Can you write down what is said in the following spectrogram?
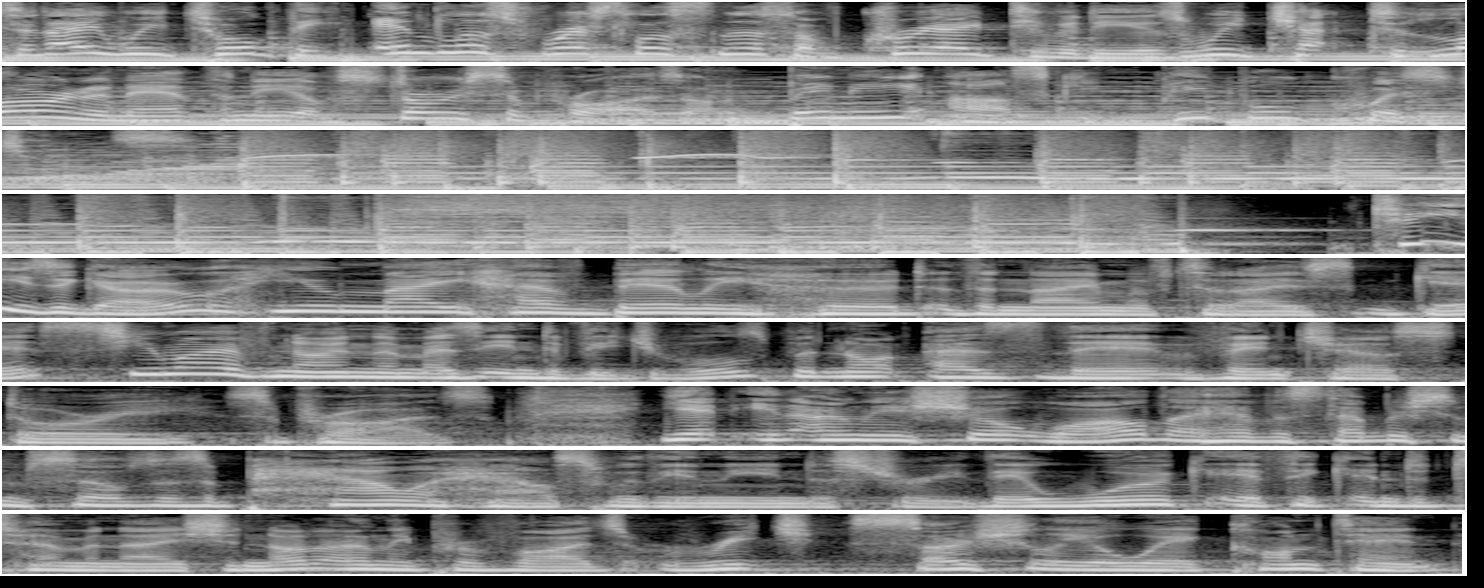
Today we talk the endless restlessness of creativity as we chat to Lauren and Anthony of Story Surprise on Benny asking people questions. Years ago, you may have barely heard the name of today's guests. You may have known them as individuals, but not as their venture story surprise. Yet, in only a short while, they have established themselves as a powerhouse within the industry. Their work ethic and determination not only provides rich, socially aware content,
